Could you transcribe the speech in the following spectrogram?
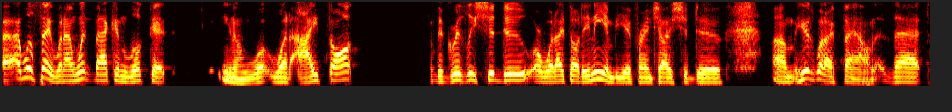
I will say when I went back and looked at you know what what I thought the Grizzlies should do, or what I thought any NBA franchise should do. Um, here's what I found that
